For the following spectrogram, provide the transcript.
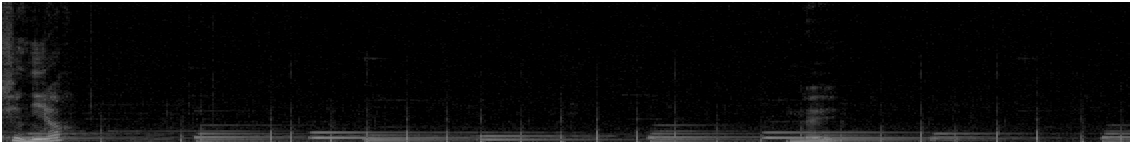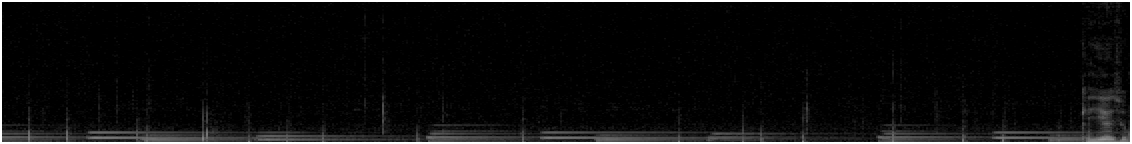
Misschien hier? Nee. Kijk, hier is hoe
